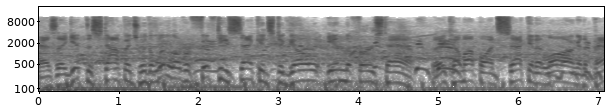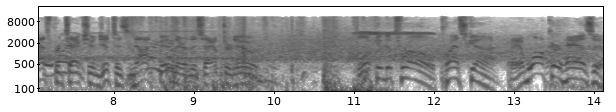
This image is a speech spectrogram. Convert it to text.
as they get the stoppage with a little over 50 seconds to go in the first half. They come up on second and long, and the pass protection just has not been there this afternoon. Looking to throw. Prescott. And Walker has it.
